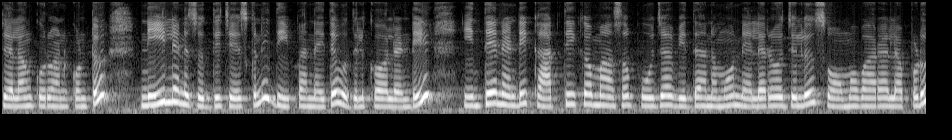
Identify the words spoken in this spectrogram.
జలంకురు అనుకుంటూ నీళ్ళని శుద్ధి చేసుకుని దీపాన్ని అయితే వదులుకోవాలండి. ఇంతేనండి కార్తీక మాసం పూజా విధానము నెల రోజులు సోమవారాలప్పుడు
